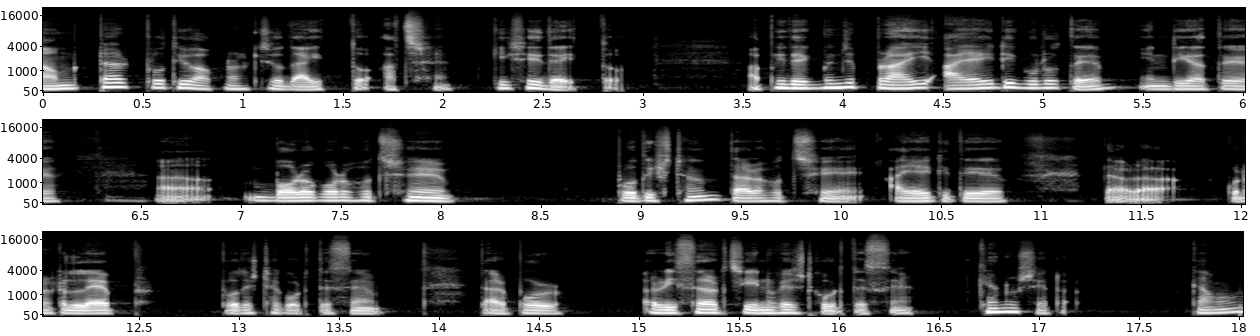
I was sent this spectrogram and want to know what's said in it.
নামটার প্রতিও আপনার কিছু দায়িত্ব আছে। কি সেই দায়িত্ব? আপনি দেখবেন যে প্রায় আইআইটিগুলোতে ইন্ডিয়াতে বড় বড় হচ্ছে প্রতিষ্ঠান, তারা হচ্ছে আইআইটিতে তারা কোনো একটা ল্যাব প্রতিষ্ঠা করতেছে, তারপর রিসার্চ ইনভেস্ট করতেছে। কেন সেটা? কেমন?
